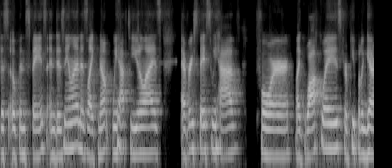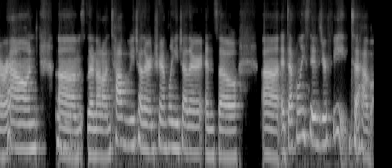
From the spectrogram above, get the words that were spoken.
this open space, and Disneyland is like, nope, we have to utilize every space we have for like walkways for people to get around mm-hmm. um, so they're not on top of each other and trampling each other. And so uh, it definitely saves your feet to have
